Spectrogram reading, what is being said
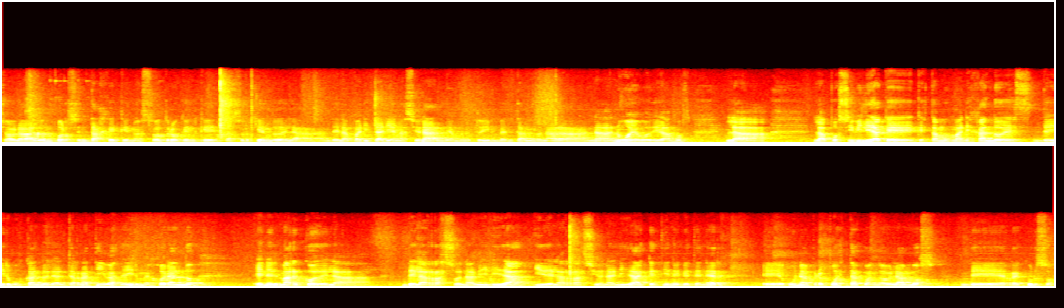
yo hablaba de un porcentaje que no es otro que el que está surgiendo de la, de la paritaria nacional, digamos, no estoy inventando nada, nada nuevo, digamos. La, la posibilidad que, estamos manejando es de ir buscándole alternativas, de ir mejorando en el marco de la, razonabilidad y de la racionalidad que tiene que tener eh, una propuesta cuando hablamos de recursos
